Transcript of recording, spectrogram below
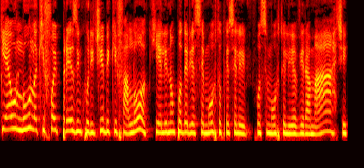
que é o Lula que foi preso em Curitiba e que falou que ele não poderia ser morto, porque se ele fosse morto ele ia virar Marte,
